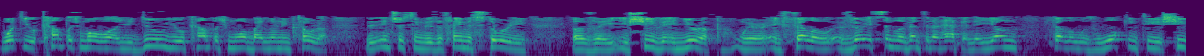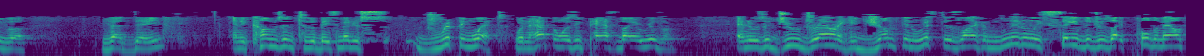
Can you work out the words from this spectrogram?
What do you accomplish more while you do? You accomplish more by learning Torah. It's interesting, there's a famous story of a yeshiva in Europe where a fellow, a very similar event to that happened. A young fellow was walking to yeshiva that day and he comes into the beis medrash dripping wet. What happened was he passed by a river, and there was a Jew drowning. He jumped in, risked his life, and literally saved the Jew's life, pulled him out,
